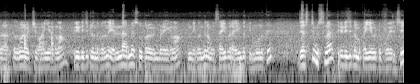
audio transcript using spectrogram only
ஒரு அற்புதமான வெற்றி வாங்கியிருக்கலாம். த்ரீ டிஜிட் வந்து பார்த்தீங்கன்னா எல்லாருமே சூப்பராக வின் பண்ணிக்கலாம் இன்றைக்கி வந்து நமக்கு சைபர் ஐம்பத்தி மூணுக்கு ஜஸ்ட் மிஸ்ஸில் த்ரீ டிஜிட் நம்ம கையை விட்டு போயிடுச்சு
